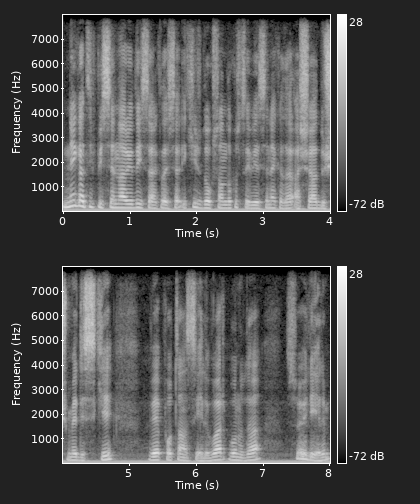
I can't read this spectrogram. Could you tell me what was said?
Negatif bir senaryoda arkadaşlar 299 seviyesine kadar aşağı düşme riski ve potansiyeli var. Bunu da söyleyelim.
